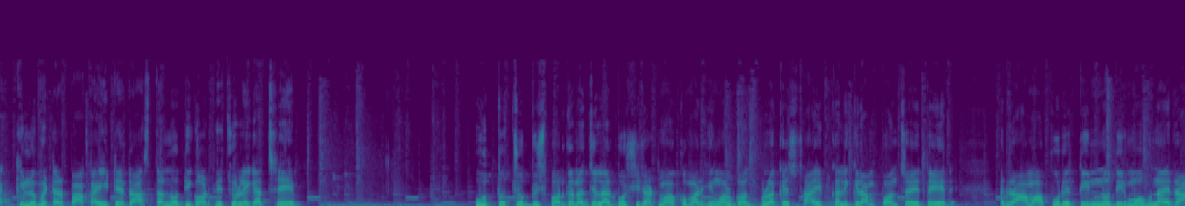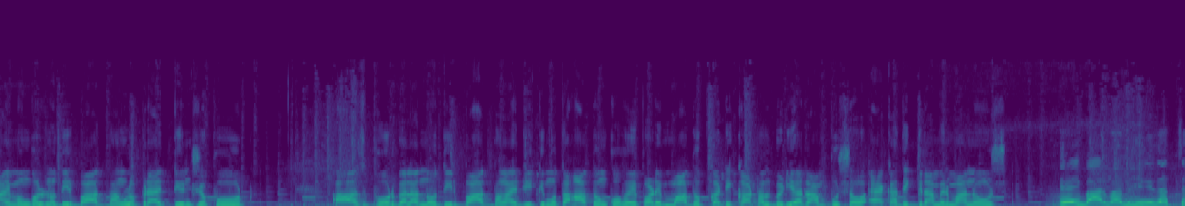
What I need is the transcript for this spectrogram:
এক কিলোমিটার পাকা ইটের রাস্তা নদীগর্ভে চলে গেছে। উত্তর চব্বিশ পরগনা জেলার বসিরহাট মহকুমার হিঙ্গলগঞ্জ ব্লকের সাহেবখালী গ্রাম পঞ্চায়েতের রামাপুরে তিন নদীর মোহনায় রায়মঙ্গল নদীর বাঁধ ভাঙল প্রায় তিনশো ফুট। আজ ভোরবেলা নদীর বাঁধ ভাঙায় রীতিমতো আতঙ্ক হয়ে পড়ে মাধবকাটি কাঁঠালবেড়িয়া রামপুর সহ একাধিক গ্রামের মানুষ। এই বারবার ভেঙে যাচ্ছে।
